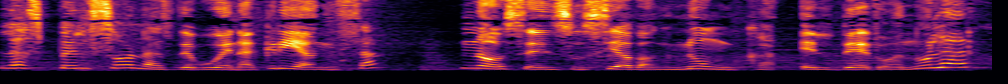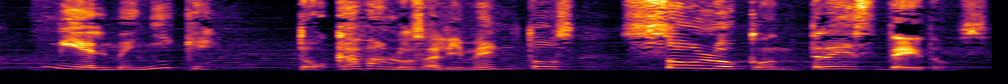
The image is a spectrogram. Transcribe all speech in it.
las personas de buena crianza no se ensuciaban nunca el dedo anular ni el meñique. Tocaban los alimentos solo con tres dedos.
